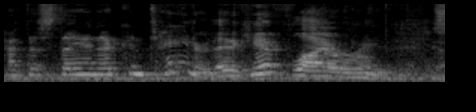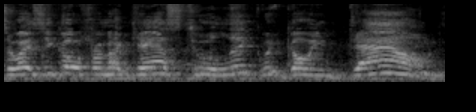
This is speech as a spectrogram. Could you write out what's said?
have to stay in their container. They can't fly around. room. So as you go from a gas to a liquid going down,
